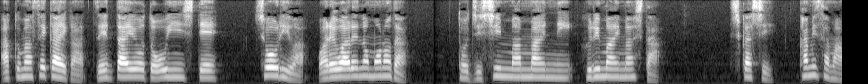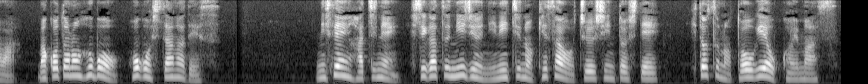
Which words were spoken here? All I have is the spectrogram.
悪魔世界が全体を動員して、勝利は我々のものだ、と自信満々に振り舞いました。しかし、神様は誠の父母を保護したのです。2008年7月22日の今朝を中心として一つの峠を越えます。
